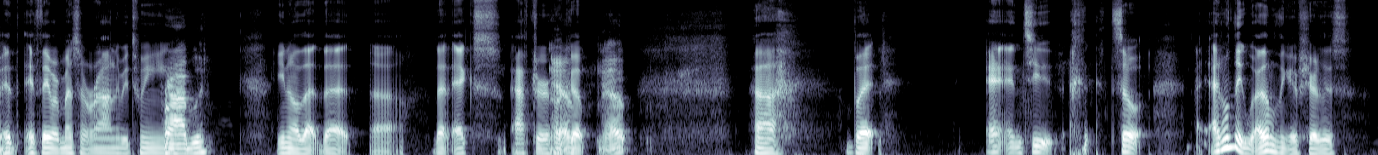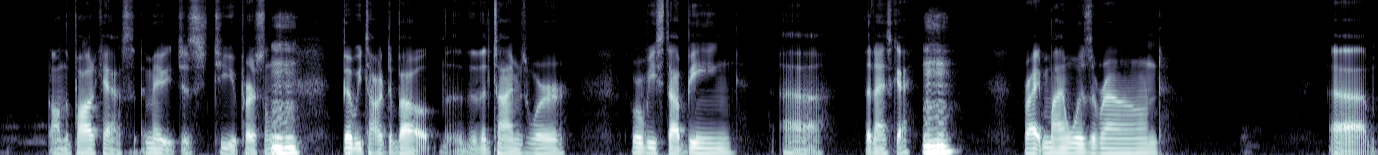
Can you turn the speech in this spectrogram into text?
they, if, if they were messing around in between. Probably. You know that that uh that ex after hookup. Yep. Yep. Uh, but and, and she, so I- don't think I don't think I've shared this on the podcast. Maybe just to you personally. Mhm. But we talked about the, the, times where where we stopped being uh the nice guy. Mhm. Right, mine was around um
